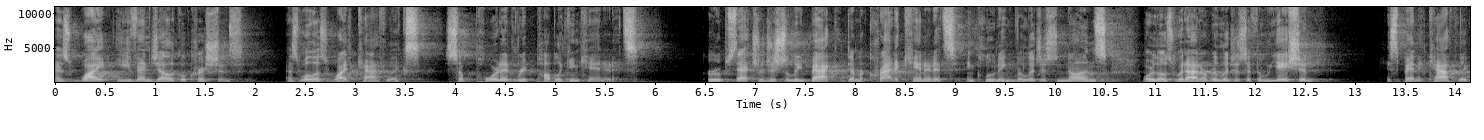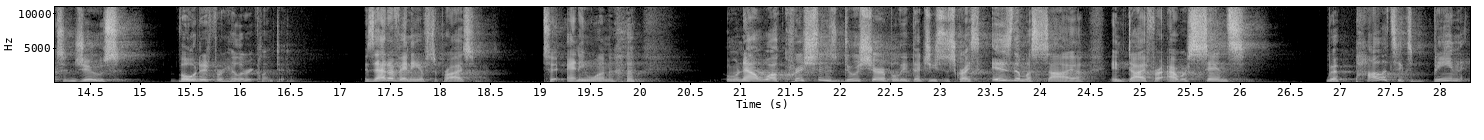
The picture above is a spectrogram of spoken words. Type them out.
as white evangelical Christians, as well as white Catholics, supported Republican candidates. Groups that traditionally back Democratic candidates, including religious nones or those without a religious affiliation, Hispanic Catholics, and Jews, voted for Hillary Clinton. Is that of any of surprise to anyone? now, while Christians do share a belief that Jesus Christ is the Messiah and died for our sins, with politics being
